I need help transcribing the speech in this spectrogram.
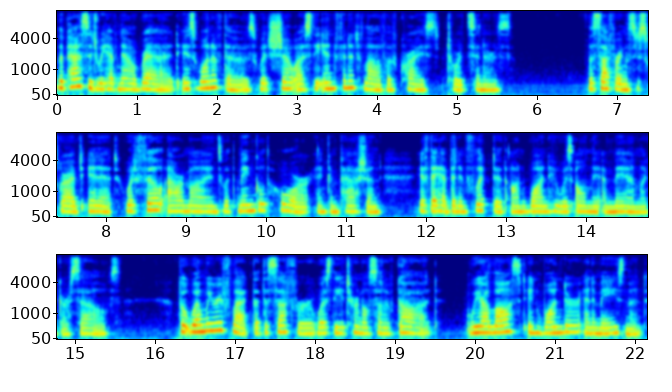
The passage we have now read is one of those which show us the infinite love of Christ towards sinners. The sufferings described in it would fill our minds with mingled horror and compassion, if they had been inflicted on one who was only a man like ourselves. But when we reflect that the sufferer was the eternal Son of God, we are lost in wonder and amazement.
